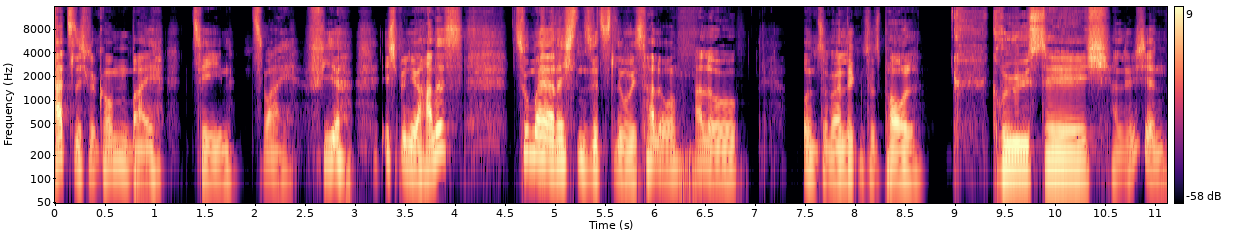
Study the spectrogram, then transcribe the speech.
Herzlich willkommen bei 10, 2, 4. Ich bin Johannes. Zu meiner Rechten sitzt Luis. Hallo. Hallo. Und zu meiner Linken sitzt Paul. Grüß dich. Hallöchen.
